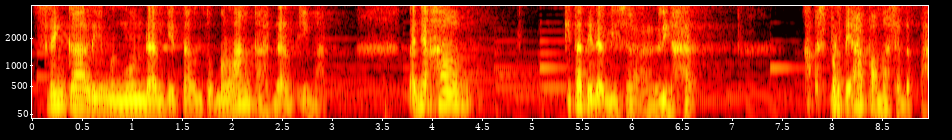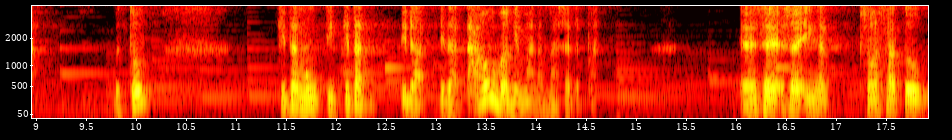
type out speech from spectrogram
sering kali mengundang kita untuk melangkah dalam iman. Banyak hal kita tidak bisa lihat seperti apa masa depan. Betul? Kita kita tidak tidak tahu bagaimana masa depan. Ya, saya saya ingat salah satu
